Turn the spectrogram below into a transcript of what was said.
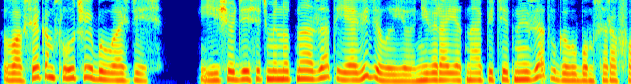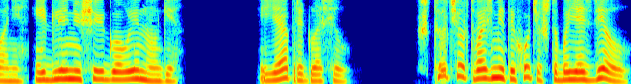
Во всяком случае, была здесь. Еще десять минут назад я видел ее невероятно аппетитный зад в голубом сарафане и длиннющие голые ноги. Я пригласил. Что, черт возьми, ты хочешь, чтобы я сделал?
